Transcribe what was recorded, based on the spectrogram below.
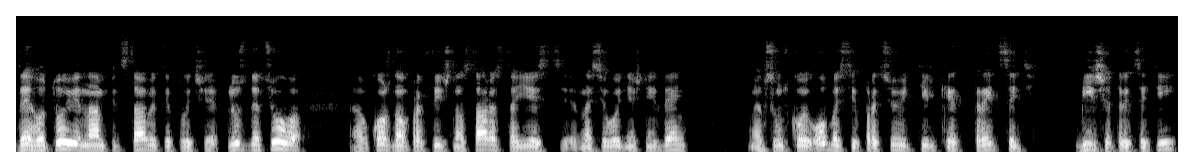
де готові нам підставити плече. Плюс до цього у кожного практично староста є на сьогоднішній день е, в Сумській області працюють тільки 30, більше 30 е,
